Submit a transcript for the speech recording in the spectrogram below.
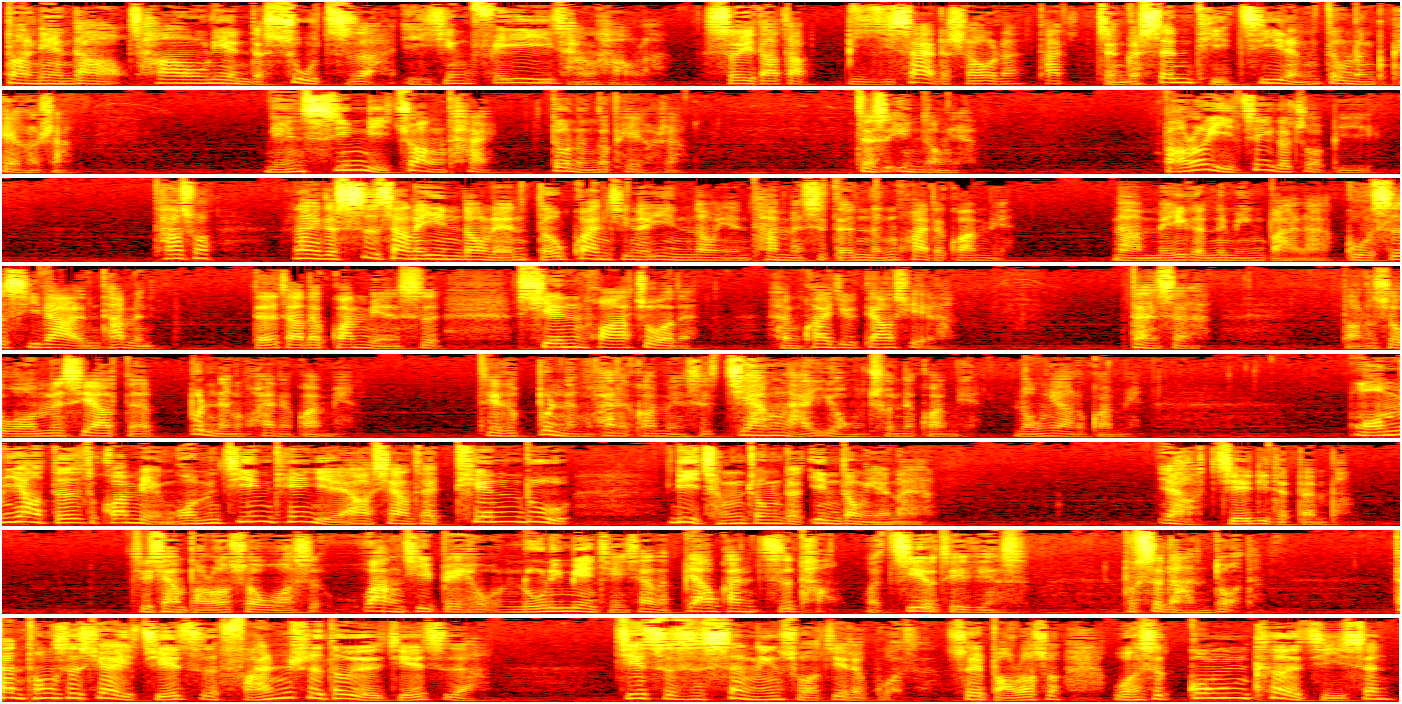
锻炼到操练的素质啊，已经非常好了，所以到到比赛的时候呢，他整个身体机能都能够配合上。连心理状态都能够配合上，这是运动员。保罗以这个做比喻，他说：“那个世上的运动员得冠军的运动员，他们是得能坏的冠冕。那每一个人都明白了，古时希腊人他们得着的冠冕是鲜花做的，很快就凋谢了。但是呢，保罗说，我们是要得不能坏的冠冕。这个不能坏的冠冕是将来永存的冠冕，荣耀的冠冕。我们要得的冠冕，我们今天也要像在天路。”历程中的运动员那样，要竭力的奔跑，就像保罗说：“我是忘记背后，努力面前，向着标杆直跑。我只有这件事，不是懒惰的，但同时需要有节制。凡事都有节制啊，节制是圣灵所结的果子。所以保罗说：我是攻克己身，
